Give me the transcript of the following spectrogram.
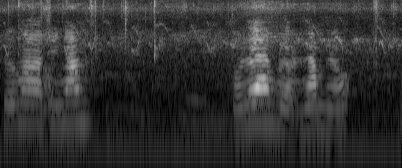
ซื้อมาสิยำตัวแรกเหลือยำเนาะบ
